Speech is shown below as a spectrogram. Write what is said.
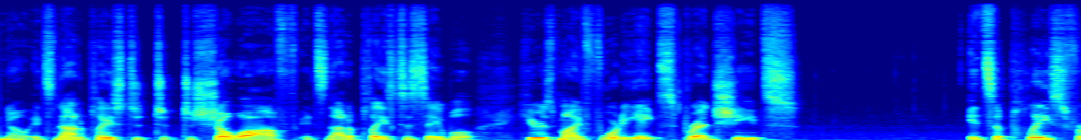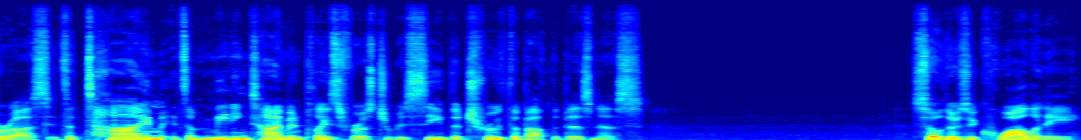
You know, it's not a place to, to, to show off. It's not a place to say, well, here's my 48 spreadsheets. It's a place for us, it's a time, it's a meeting time and place for us to receive the truth about the business. So there's equality.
